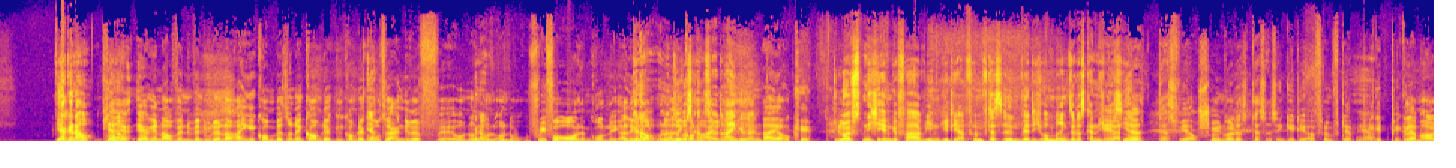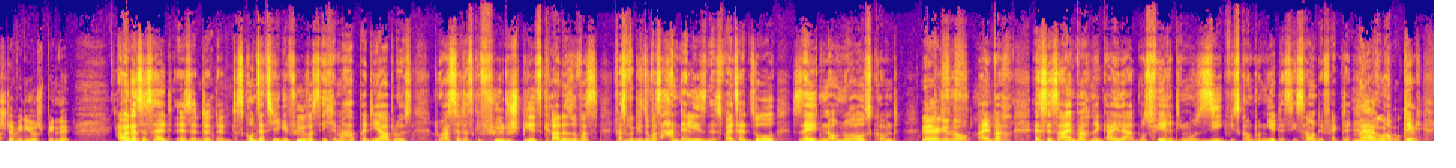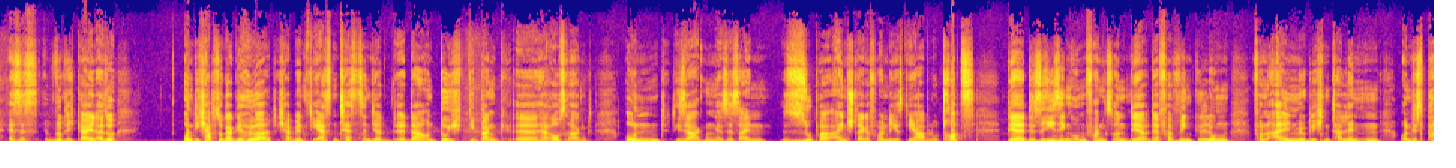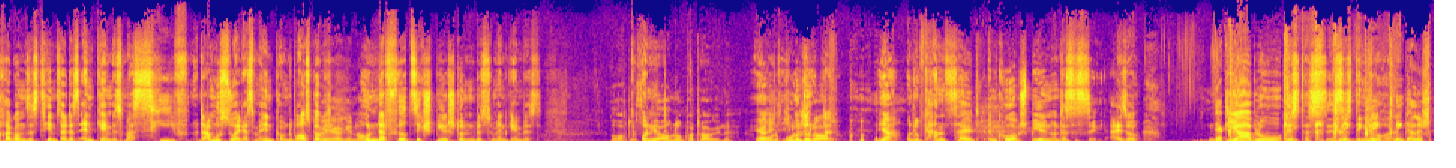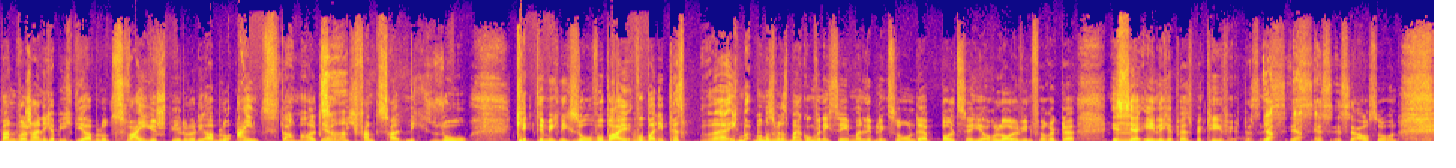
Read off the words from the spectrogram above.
Ja, genau. Ja, genau. ja, ja, genau. Wenn, wenn du dann da reingekommen bist und dann kam der, kam der Ja. große Angriff äh, und, und, Genau. und, und Free for All im Grunde. Alle Genau, konnten, und in alle sowas konnten kannst du ein- halt reingelangen. Ah ja, okay. Du läufst nicht in Gefahr wie in GTA 5, dass irgendwer dich umbringt, so das kann nicht Ja, passieren. das, das wäre auch schön, weil das, das ist in GTA 5 der Ja. Pickel, Pickel am Arsch der Videospiele. Aber das ist halt ist, das grundsätzliche Gefühl, was ich immer habe bei Diablo, ist, du hast halt das Gefühl, du spielst gerade sowas, was wirklich sowas Handerlesenes, weil es halt so selten auch nur rauskommt. Ja, ja, Und es genau. Ist einfach, es ist einfach eine geile Atmosphäre, die Musik, wie es komponiert ist, die Soundeffekte, Na die gut, Optik. okay. Es ist wirklich geil. Also und ich habe sogar gehört, ich habe jetzt die ersten Tests sind ja äh, da und durch die Bank äh, herausragend. Und die sagen, es ist ein super einsteigerfreundliches Diablo. Trotz der, des riesigen Umfangs und der, der Verwinkelung von allen möglichen Talenten und des Paragon-Systems. Also das Endgame ist massiv. Da musst du halt erstmal hinkommen. Du brauchst, glaube ich, Ja, genau. 140 Spielstunden, bis du im Endgame bist. Och, das Und- sind ja auch nur ein paar Tage, ne? Ja, ohne richtig. ohne und du, Schlaf. Da, ja, und du kannst halt im Koop spielen und das ist, also, Ja, klingt- Diablo klingt- ist das, ist das klingt, Ding der klingt, Woche. klingt alles spannend. Wahrscheinlich habe ich Diablo 2 gespielt oder Diablo 1 damals. Ja. Ich fand es halt nicht so. Kickte mich nicht so. Wobei, wobei die Pers ich mu- muss mir das mal angucken. Wenn ich sehe, mein Lieblingssohn, der bolzt ja hier auch LOL wie ein Verrückter, ist ja ähnliche Perspektive. Das Mhm. Ja, ist, ja, ist, ja. Ist, ist ja auch so. Und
